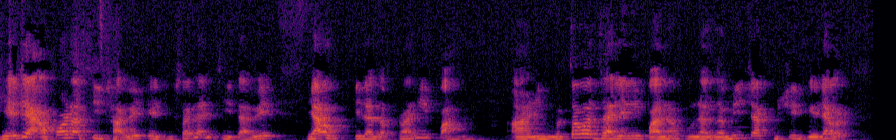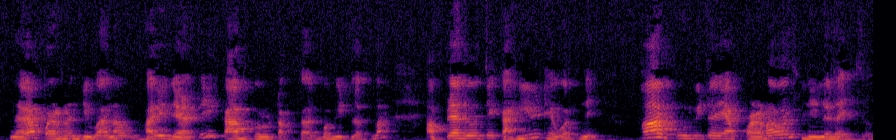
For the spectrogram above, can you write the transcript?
जे जे आपण अशी जावे ते दुसऱ्यांची जावे या उक्तीला जपणारी पानं. आणि मृतवत झालेली पानं पुन्हा जमिनीच्या खुशीत गेल्यावर नव्या पर्ण जीवांना उभारी देण्याचंही काम करून टाकतात. बघितलंच ना? आपल्याजवळ ते काहीही ठेवत नाही. फार पूर्वी तर या पर्णावरच लिहिलं जायचं.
